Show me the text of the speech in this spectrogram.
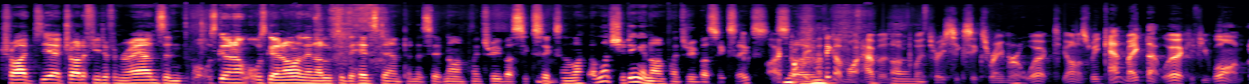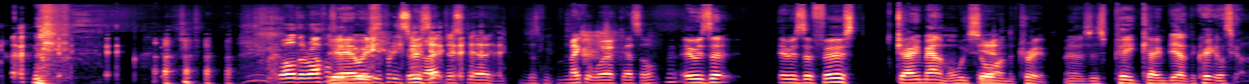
tried, yeah, tried a few different rounds, and what was going on? What was going on? And then I looked at the head stamp, and it said nine point three by six six, and I'm like, I'm not shooting a nine point three by six six. I, probably, I think I might have a um, 9.366 reamer at work. To be honest, we can make that work if you want. well, the rifle's Yeah, gonna be pretty soon. it was- mate. Just, uh, just make it work. That's all. It was the it was the first game animal we saw Yeah. on the trip, and it was this pig came down the creek. I was going,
